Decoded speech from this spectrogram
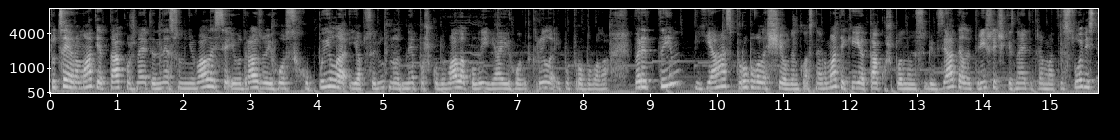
то цей аромат я також, знаєте, не сумнівалася і одразу його схопила і абсолютно не пошкодувала, коли я його відкрила і попробувала. Перед тим я спробувала ще один класний аромат, який я також планую собі взяти, але трішечки, знаєте, треба мати совість.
